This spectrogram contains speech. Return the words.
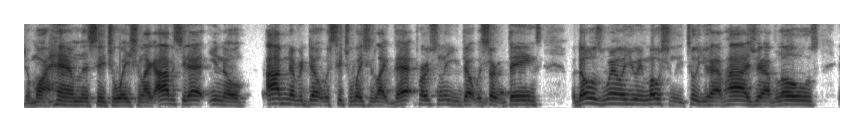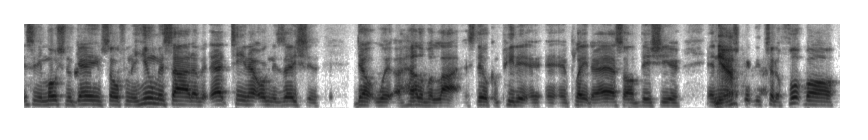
Damar Hamlin situation. Like obviously that, you know, I've never dealt with situations like that personally. You dealt with certain things, but those weigh on you emotionally too. You have highs, you have lows. It's an emotional game. So from the human side of it, that team, that organization dealt with a hell of a lot and still competed and, and- played their ass off this year. And then Yeah. to the football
